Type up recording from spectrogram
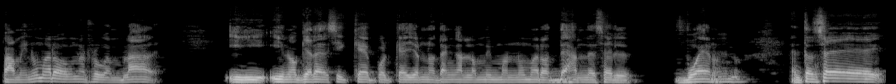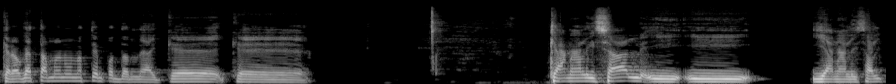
para mí número uno es Rubén Blades. Y, y no quiere decir que porque ellos no tengan los mismos números dejan de ser buenos. Bueno, Entonces, creo que estamos en unos tiempos donde hay que, que, que analizar y, y, y analizar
